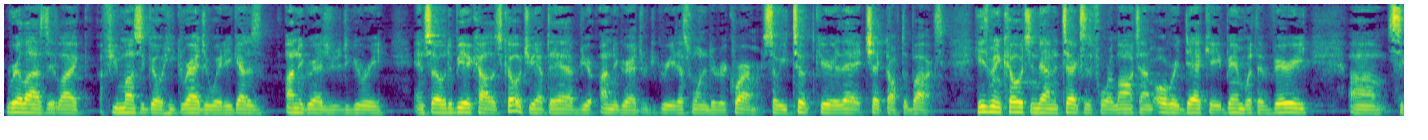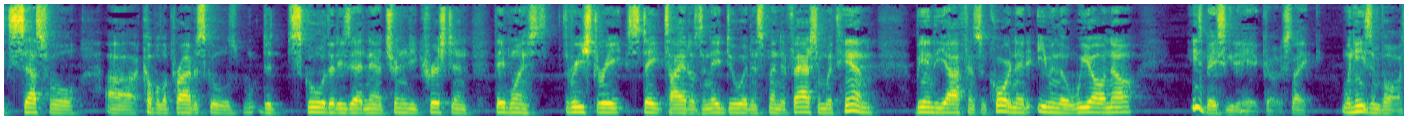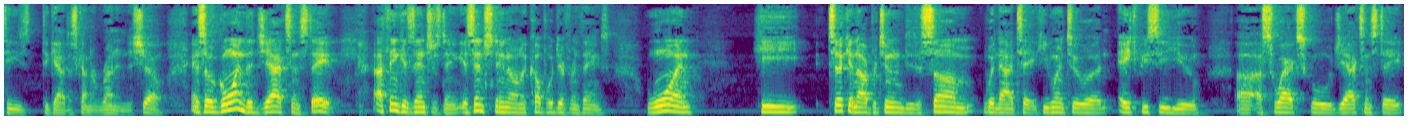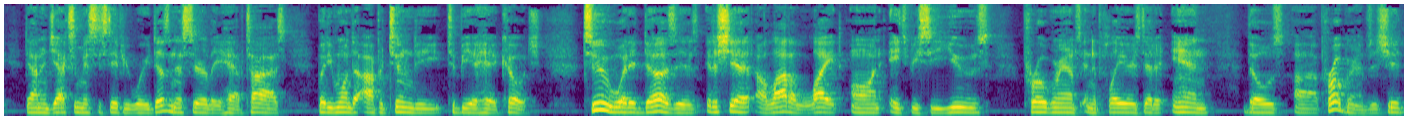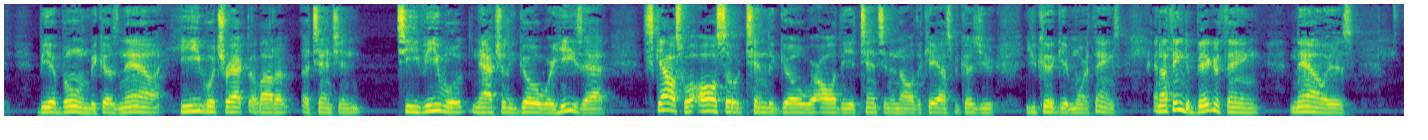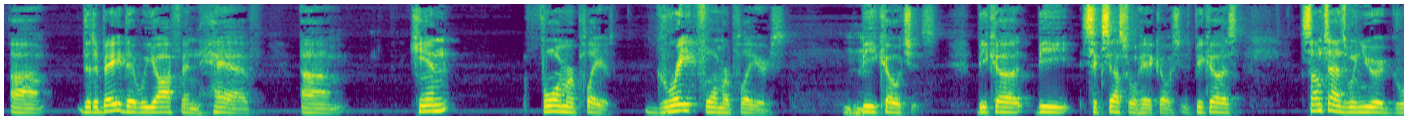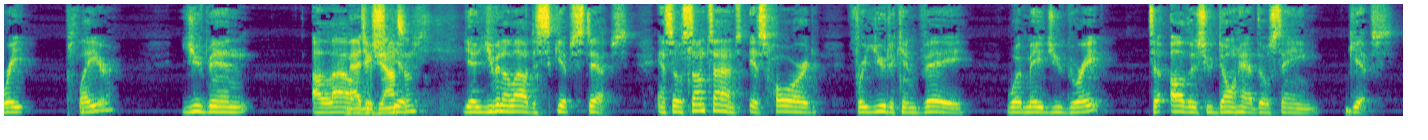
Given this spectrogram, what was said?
realized it like a few months ago he graduated, he got his undergraduate degree. And so to be a college coach, you have to have your undergraduate degree. That's one of the requirements. So he took care of that, checked off the box. He's been coaching down in Texas for a long time, over a decade, been with a very um, successful uh, couple of private schools. The school that he's at now, Trinity Christian, they've won three straight state titles and they do it in splendid fashion with him being the offensive coordinator, even though we all know he's basically the head coach. Like when he's involved, he's the guy that's kind of running the show. And so going to Jackson State, I think is interesting. It's interesting on a couple different things. One, he took an opportunity that some would not take. He went to an HBCU, uh, a SWAC school, Jackson State, down in Jackson, Mississippi, where he doesn't necessarily have ties, but he wanted the opportunity to be a head coach. Two, what it does is it'll shed a lot of light on HBCUs programs and the players that are in those uh, programs. It should be a boon because now he will attract a lot of attention. TV will naturally go where he's at. Scouts will also tend to go where all the attention and all the chaos because you you could get more things. And I think the bigger thing now is um, the debate that we often have: um, Can former players, great former players, mm-hmm. be coaches? Because be successful head coaches because sometimes when you're a great player, you've been allowed Magic to Johnson. Skip, yeah, you've been allowed to skip steps, and so sometimes it's hard for you to convey what made you great to others who don't have those same gifts.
